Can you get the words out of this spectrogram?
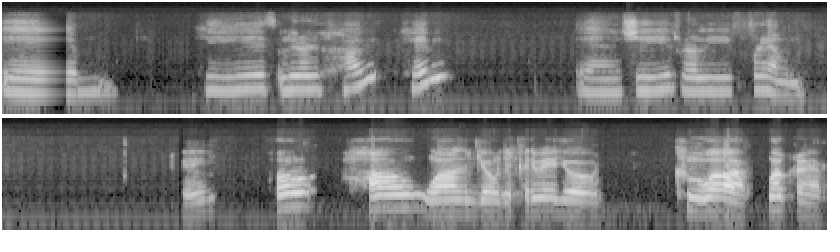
um he is little heavy heavy and she is really friendly. Okay. How, how would you describe your co-worker?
